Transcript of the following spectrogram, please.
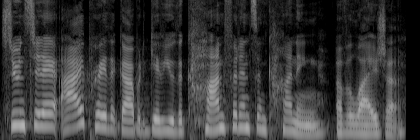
Students, today, I pray that God would give you the confidence and cunning of Elijah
